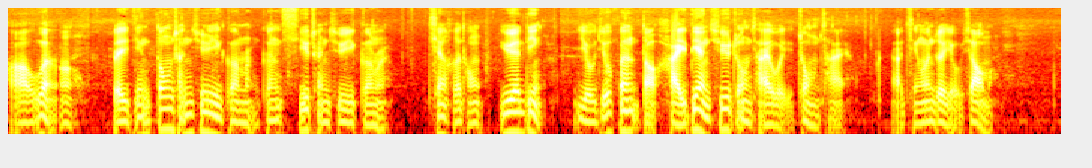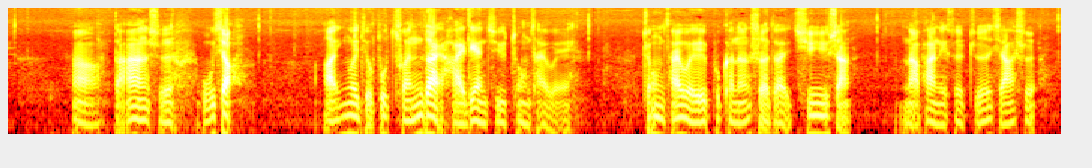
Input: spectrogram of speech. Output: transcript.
好问啊。北京东城区一哥们儿跟西城区一哥们儿签合同约定有纠纷到海淀区仲裁委仲裁。啊请问这有效吗？啊答案是无效。啊因为就不存在海淀区仲裁委。仲裁委不可能设在区上哪怕你是直辖市。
